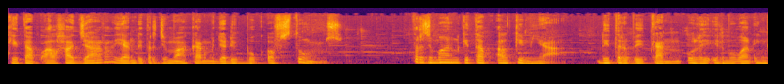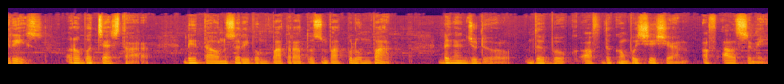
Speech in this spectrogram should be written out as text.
Kitab Al-Hajar yang diterjemahkan menjadi Book of Stones. Terjemahan kitab Alkimia diterbitkan oleh ilmuwan Inggris Robert Chester di tahun 1444 dengan judul The Book of the Composition of Alchemy.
